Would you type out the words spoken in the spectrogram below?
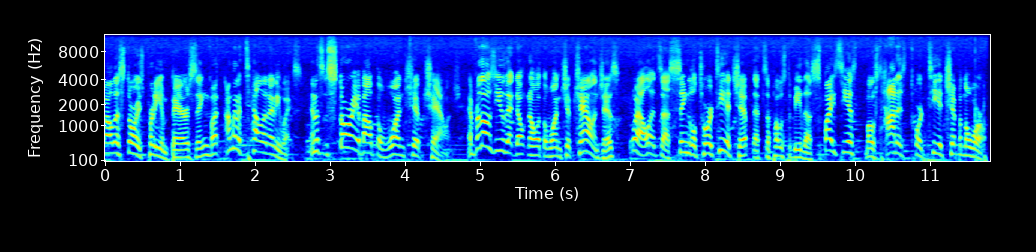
well, this story's pretty embarrassing, but I'm going to tell it anyways. And it's a story about the one chip challenge. And for those of you that don't know what the one chip challenge is, well, it's a single tortilla chip that's supposed to be the spiciest, most hottest tortilla chip in the world.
